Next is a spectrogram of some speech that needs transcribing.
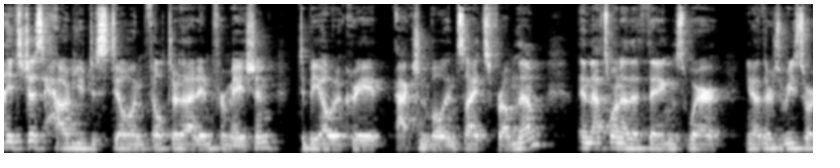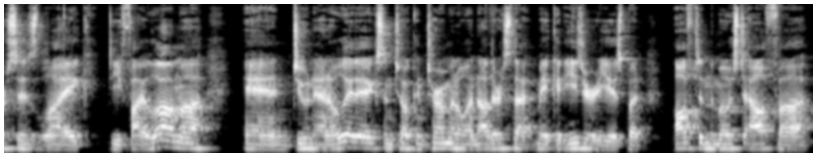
It's just how do you distill and filter that information to be able to create actionable insights from them? And that's one of the things where you know there's resources like defi llama and dune analytics and token terminal and others that make it easier to use but often the most alpha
